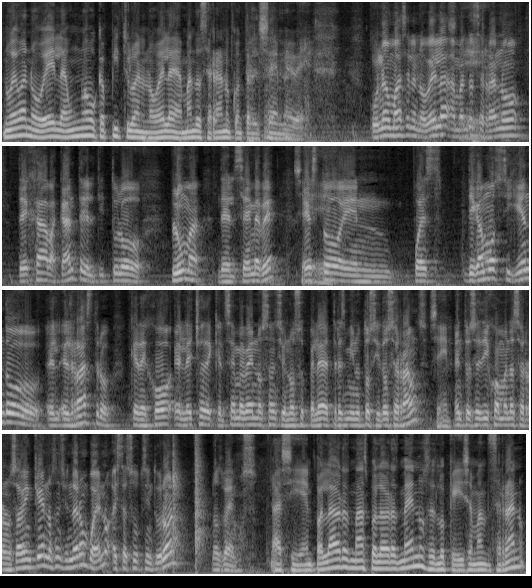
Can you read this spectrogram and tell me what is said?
nueva novela, un nuevo capítulo en la novela de Amanda Serrano contra el CMB. Una más en la novela, Amanda Sí. Serrano deja vacante el título pluma del CMB. Sí. Esto en, pues, digamos, siguiendo el, el rastro que dejó el hecho de que el CMB no sancionó su pelea de 3 minutos y 12 rounds. Sí. Entonces dijo Amanda Serrano, ¿saben qué? ¿No sancionaron? Bueno, ahí está su cinturón, nos vemos. Así, en palabras más, palabras menos, es lo que dice Amanda Serrano,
